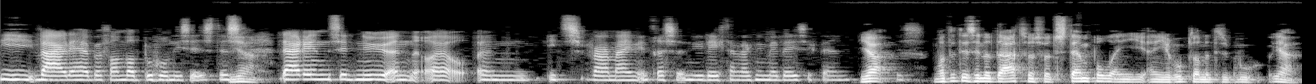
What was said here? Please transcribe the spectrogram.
die waarde hebben van wat Burgondisch is. Dus ja. daarin zit nu een, eh, een, iets waar mijn interesse nu ligt en waar ik nu mee bezig ben. ja, Dus, want het is inderdaad zo'n soort stempel en je, en je roept dan, het is Boeg- ja,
